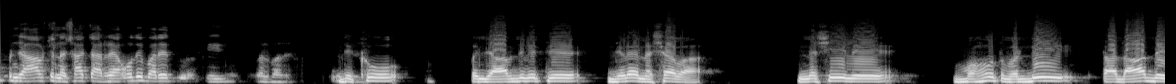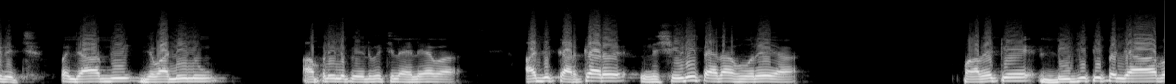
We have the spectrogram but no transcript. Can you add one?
ਪੰਜਾਬ 'ਚ ਨਸ਼ਾ ਚੱਲ ਰਿਹਾ ਉਹਦੇ ਬਾਰੇ ਕੀ ਗੱਲਬਾਤ ਦੇਖੋ ਪੰਜਾਬ ਦੇ ਵਿੱਚ ਜਿਹੜਾ ਨਸ਼ਾ ਵਾ, ਨਸ਼ੇ ਨੇ ਬਹੁਤ ਵੱਡੀ ਤਾਦਾਦ ਦੇ ਵਿੱਚ ਪੰਜਾਬ ਦੀ ਜਵਾਨੀ ਨੂੰ ਆਪਣੀ ਲਪੇਟ ਵਿੱਚ ਲੈ ਲਿਆ ਵਾ। ਅੱਜ ਘਰ ਘਰ ਨਸ਼ੀੜੀ ਪੈਦਾ ਹੋ ਰਹੇ ਆ। ਭਾਵੇਂ ਕਿ ਡੀਜੀਪੀ ਪੰਜਾਬ,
